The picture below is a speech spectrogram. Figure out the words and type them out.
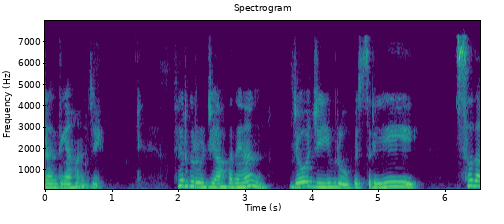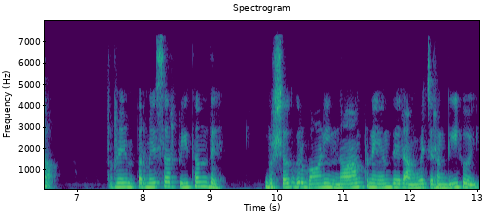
ਰਹਿੰਦੀਆਂ ਹਨ ਜੀ। ਫਿਰ ਗੁਰੂ ਜੀ ਆਖਦੇ ਹਨ, ਜੋ ਜੀਵ ਰੂਪ ਇਸਤਰੀ, ਸਦਾ ਪ੍ਰੇਮ ਪਰਮੇਸ਼ਰ ਪ੍ਰੀਤਮ ਦੇ ਗੁਰਸ਼ਬਦ ਗੁਰਬਾਣੀ ਨਾਮ, ਪ੍ਰੇਮ ਦੇ ਰੰਗ ਵਿੱਚ ਰੰਗੀ ਹੋਈ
